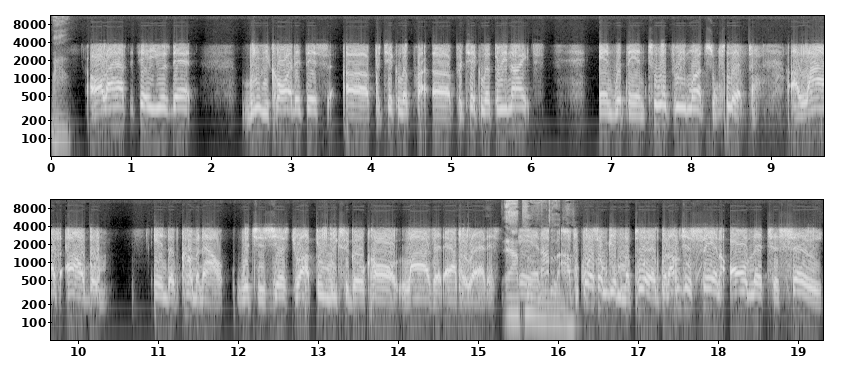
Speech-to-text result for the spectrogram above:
Wow. All I have to tell you is that we recorded this uh, particular uh, particular three nights, and within two or three months, flipped a live album end up coming out, which is just dropped three weeks ago, called Live at Apparatus. Absolutely. And I'm, of course, I'm giving a plug, but I'm just saying all that to say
